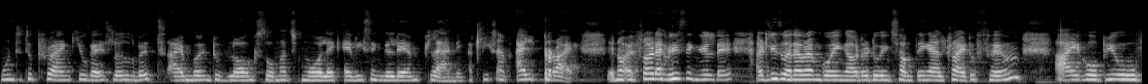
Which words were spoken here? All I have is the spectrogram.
wanted to prank you guys a little bit. I'm going to vlog so much more like every single day i'm planning. At least I'm, i'll try. You know if not every single day at least whenever i'm going out or doing something i'll try to film. I hope you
